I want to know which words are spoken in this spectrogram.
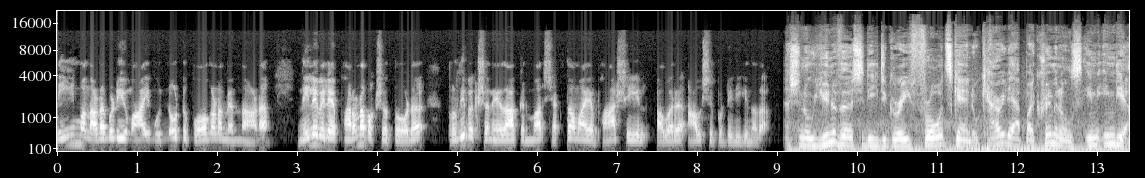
നിയമ നടപടിയുമായി മുന്നോട്ട് പോകണമെന്നാണ് നിലവിലെ ഭരണപക്ഷത്തോട് പ്രതിപക്ഷ നേതാക്കന്മാർ ശക്തമായ ഭാഷയിൽ അവർ ആവശ്യപ്പെട്ടിരിക്കുന്നത് National University degree fraud scandal carried out by criminals in India.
